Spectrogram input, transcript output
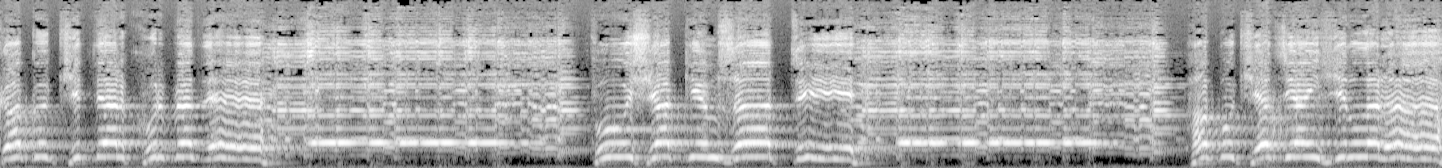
Kalkıp gider kurbede. Bu uşak imzattı Ha bu geçen yıllara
